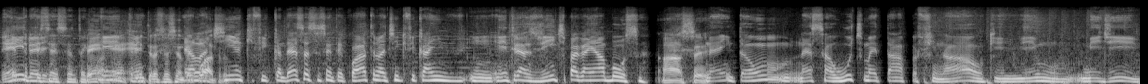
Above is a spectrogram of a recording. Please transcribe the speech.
Entre, as 64. Entre- entre as 64? Ela tinha que ficar, dessas 64, ela tinha que ficar em- em- entre as 20 para ganhar a bolsa. Ah, sei. né? Então, nessa última etapa final, que iam medir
